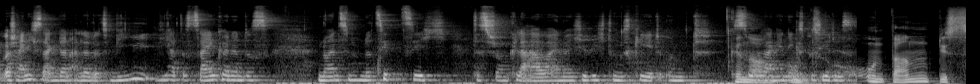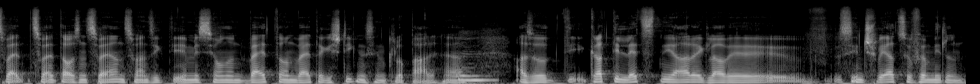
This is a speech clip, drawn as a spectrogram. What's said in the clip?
wahrscheinlich sagen dann alle Leute, wie, wie hat es sein können, dass 1970 das schon klar war, in welche Richtung es geht und genau. so lange nichts und, passiert ist. Und dann bis 2022 die Emissionen weiter und weiter gestiegen sind global. Ja. Mhm. Also gerade die letzten Jahre, glaube ich, sind schwer zu vermitteln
